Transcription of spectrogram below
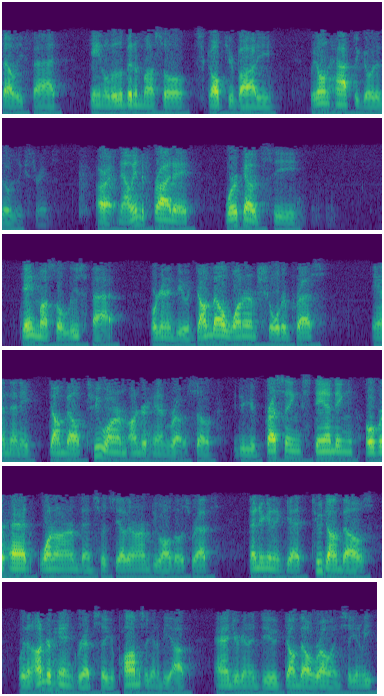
belly fat, gain a little bit of muscle, sculpt your body, we don't have to go to those extremes. All right, now into Friday, workout C, gain muscle, lose fat. We're going to do a dumbbell one arm shoulder press and then a dumbbell two arm underhand row. So you do your pressing, standing, overhead, one arm, then switch the other arm, do all those reps. Then you're going to get two dumbbells with an underhand grip, so your palms are going to be up, and you're going to do dumbbell rowing. So you're going to be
